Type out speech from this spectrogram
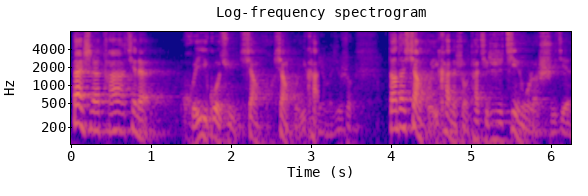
但是呢，他现在回忆过去，向向回看什么？就是说，当他向回看的时候，他其实是进入了时间。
